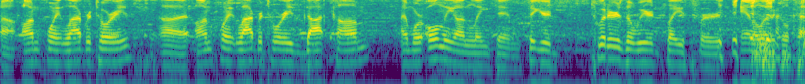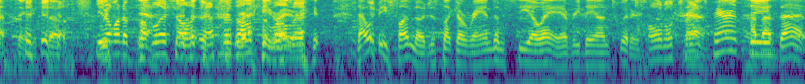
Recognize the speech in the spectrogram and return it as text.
uh, OnPoint Laboratories, uh, onpointlaboratories.com, and we're only on LinkedIn. Figured Twitter is a weird place for analytical testing, so You don't want to Yeah. publish all the test results right, of all right, the right. That would be fun though, just like a random COA every day on Twitter. total Yeah. transparency. How about that?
